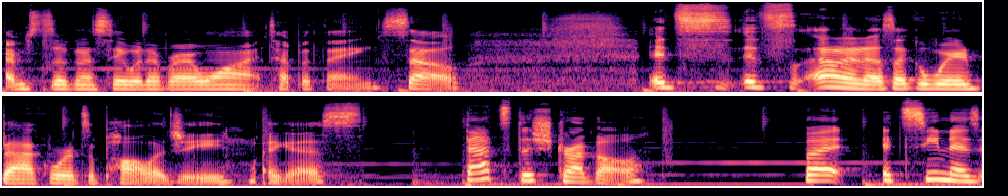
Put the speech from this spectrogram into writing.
I'm still gonna say whatever I want, type of thing. So it's it's I don't know. It's like a weird backwards apology, I guess. That's the struggle. But it's seen as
